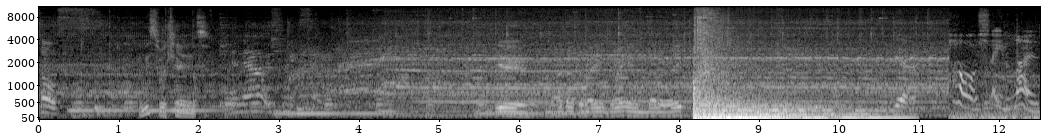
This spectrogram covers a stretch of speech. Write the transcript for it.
Dos. Let me switch hands. And now it's mixing. Yeah. No, I got the right, the better, right? Yeah. Oh, say less.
